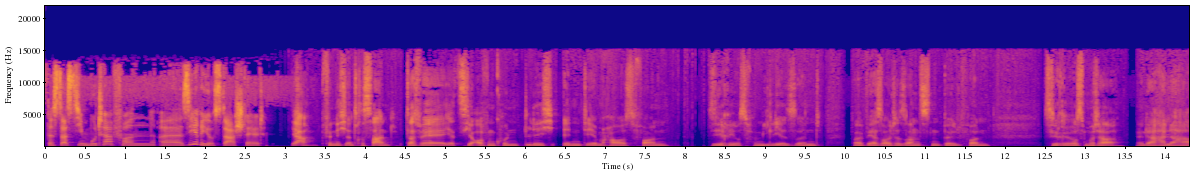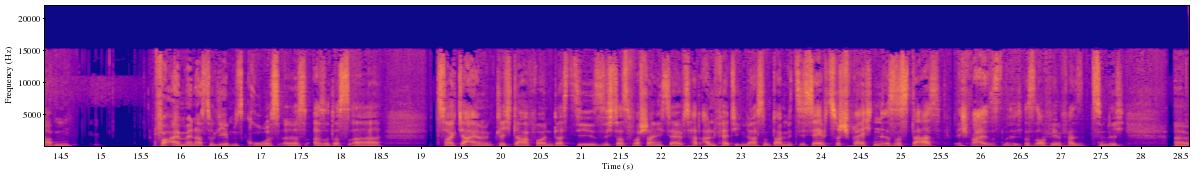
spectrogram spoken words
dass das die Mutter von äh, Sirius darstellt. Ja, finde ich interessant. Das wäre ja jetzt hier offenkundig in dem Haus von Sirius Familie sind. Weil wer sollte sonst ein Bild von Sirius Mutter in der Halle haben? Vor allem, wenn das so lebensgroß ist. Also das äh, zeugt ja eigentlich davon, dass die sich das wahrscheinlich selbst hat anfertigen lassen. Und dann mit sich selbst zu sprechen, ist es das? Ich weiß es nicht. Es ist auf jeden Fall ziemlich, äh,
